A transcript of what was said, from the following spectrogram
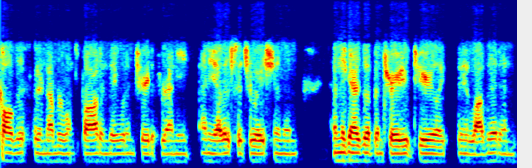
call this their number one spot, and they wouldn't trade it for any any other situation. And and the guys that have been traded here, like, they love it, and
